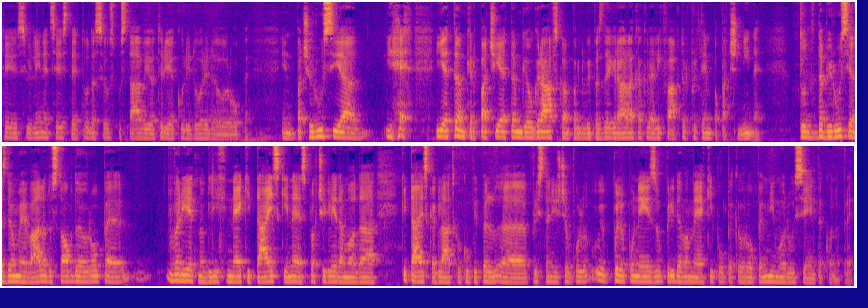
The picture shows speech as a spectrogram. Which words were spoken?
te svilene ceste, je to, da se vzpostavijo trije koridori do Evrope. In pač Rusija je, je tam, ker pač je tam geografsko, ampak da bi pa zdaj igrala kak velik faktor, pri tem pa pač ni. Ne? Tudi da bi Rusija zdaj omejevala dostop do Evrope, verjetno glih ne kitajski, ne sploh če gledamo, da Kitajska gladko kupi pel, uh, pristanišče v Peloponezu, pride v Meki, popek Evrope, mimo Rusije in tako naprej.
